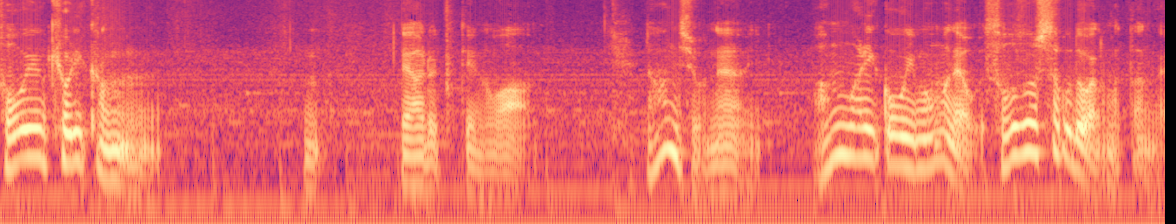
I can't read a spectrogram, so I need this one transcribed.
そういう距離感であるっていうのは何でしょうね。あんまりこう今まで想像したことがなかったんで。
